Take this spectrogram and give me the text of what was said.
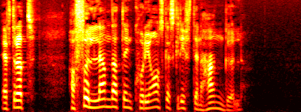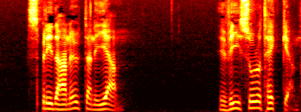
Efter att har fulländat den koreanska skriften hangul sprider han ut den igen i visor och tecken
